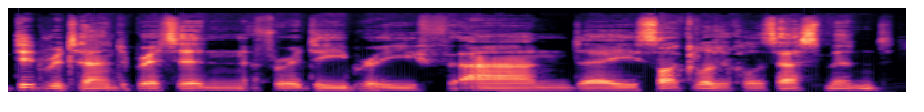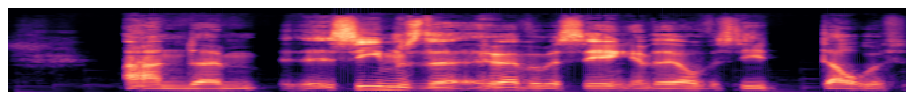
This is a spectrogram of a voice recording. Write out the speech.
did return to Britain for a debrief and a psychological assessment. And um, it seems that whoever was seeing him, they obviously dealt with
